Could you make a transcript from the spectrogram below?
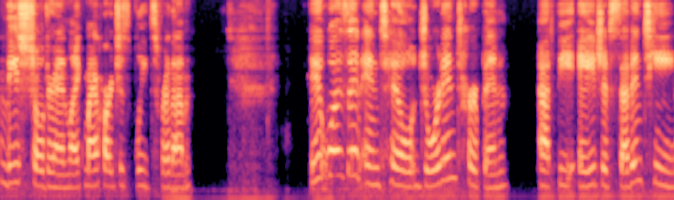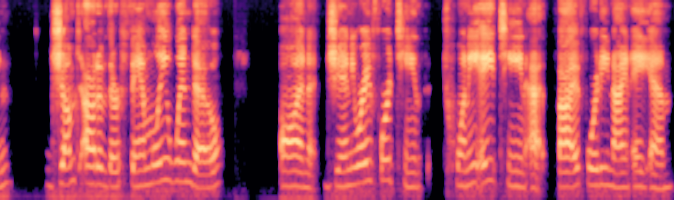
these children, like, my heart just bleeds for them. It wasn't until Jordan Turpin, at the age of 17, jumped out of their family window on January 14th, 2018 at 5:49 a.m.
